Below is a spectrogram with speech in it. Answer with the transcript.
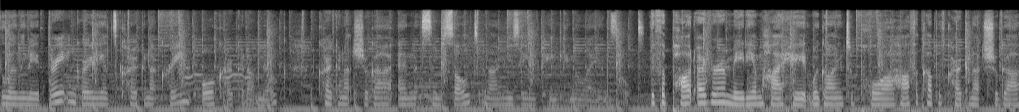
You'll only need three ingredients coconut cream or coconut milk, coconut sugar and some salt and I'm using pink Himalayan salt. With a pot over a medium high heat we're going to pour half a cup of coconut sugar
